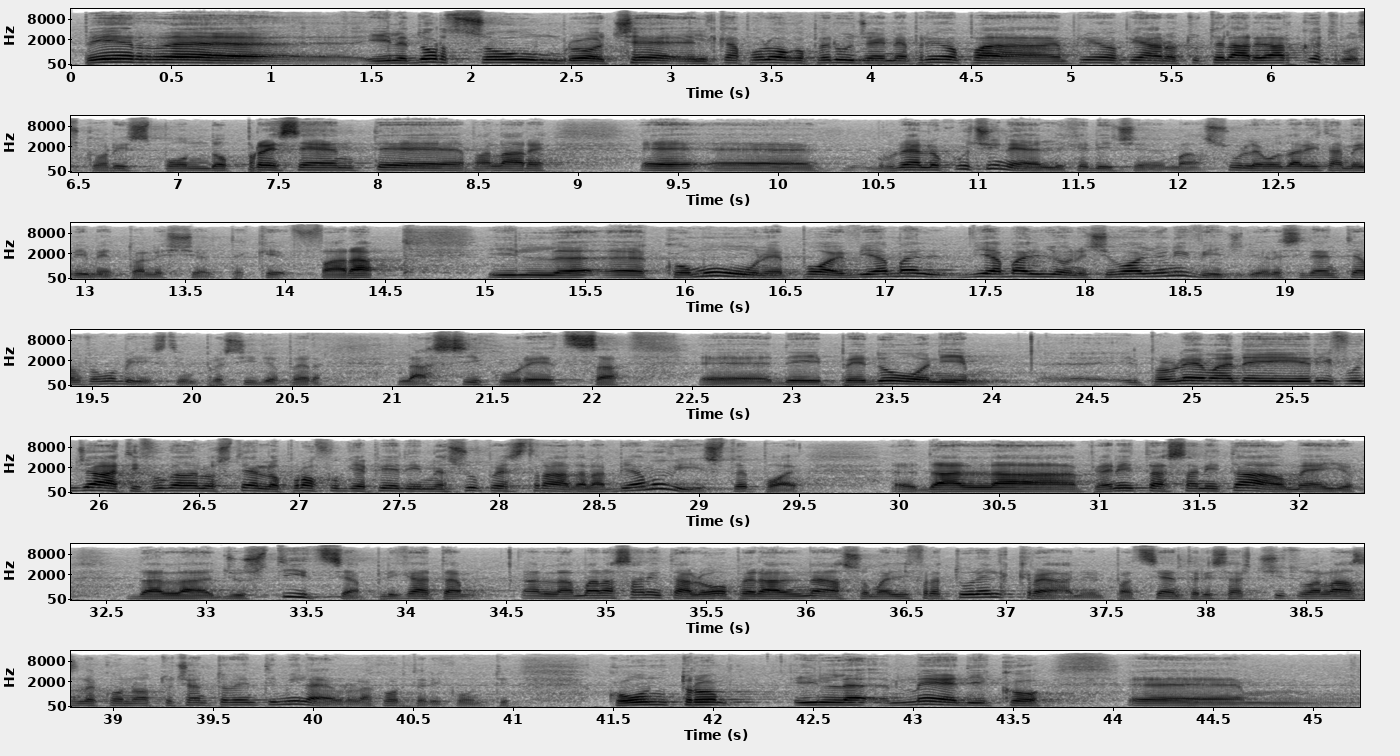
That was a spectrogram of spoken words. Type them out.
Per eh, il dorso umbro c'è il capoluogo Perugia in primo, in primo piano, tutelare l'arco etrusco, rispondo presente, parlare è eh, Brunello Cucinelli che dice ma sulle modalità mi rimetto alle scelte che farà il eh, comune, poi via, via, Baglioni ci vogliono i vigili, residenti automobilisti, un presidio per la sicurezza eh, dei pedoni, eh, il problema dei rifugiati, fuga dall'ostello, profughi a piedi in superstrada l'abbiamo visto e poi eh, dalla pianeta sanità, o meglio, dalla giustizia applicata alla malasanità, lo opera al naso ma gli frattura il cranio, il paziente risarcito dall'ASL con 820.000 euro, la Corte dei Conti contro il medico, eh,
